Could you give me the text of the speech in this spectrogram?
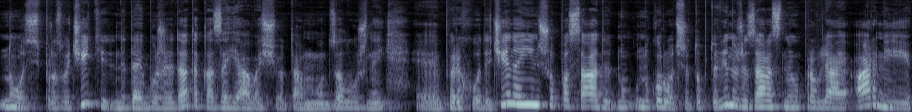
ну, ось прозвучить, не дай Боже, да, така заява, що там от залужний е, переходить чи на іншу посаду, ну, ну коротше, тобто він уже зараз не управляє армією,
